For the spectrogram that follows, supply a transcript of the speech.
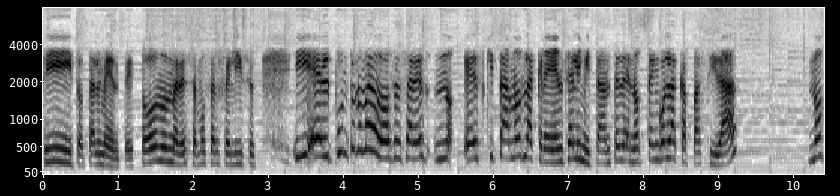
Sí, totalmente. Todos nos merecemos ser felices. Y el punto número dos, César, es, no, es quitarnos la creencia limitante de no tengo la capacidad no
